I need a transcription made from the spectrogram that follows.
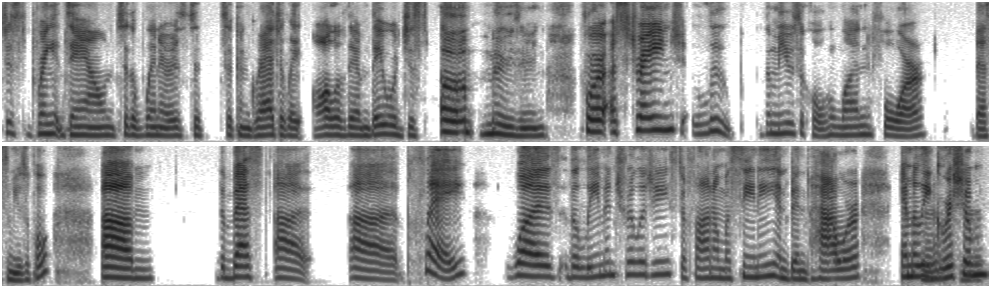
just bring it down to the winners to to congratulate all of them. They were just amazing. For a strange loop, the musical who won for best musical, um, the best uh uh play was the Lehman trilogy, Stefano Massini and Ben Power, Emily mm-hmm. Grishman,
